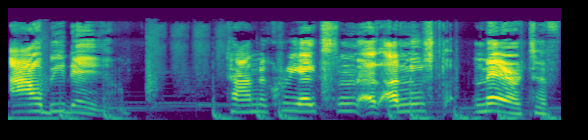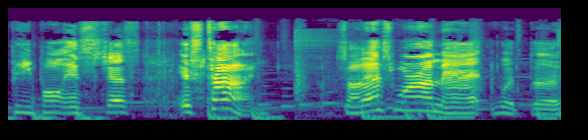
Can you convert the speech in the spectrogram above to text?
I'll be damned. Time to create some a, new narrative, people. It's just it's time. So that's where I'm at with the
